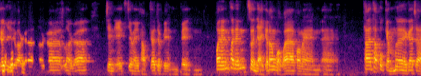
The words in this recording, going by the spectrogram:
ก็อยู่ที่ว่าเราก็เราก็ Gen X ใช่ไหมครับ ก็จะเป็นเป็น เพราะนั้นเพราะนั้นส่วนใหญ่ก็ต้องบอกว่าประมาณอ่า ถ้าถ้าโปรแกรมเมอร์ก็จะ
